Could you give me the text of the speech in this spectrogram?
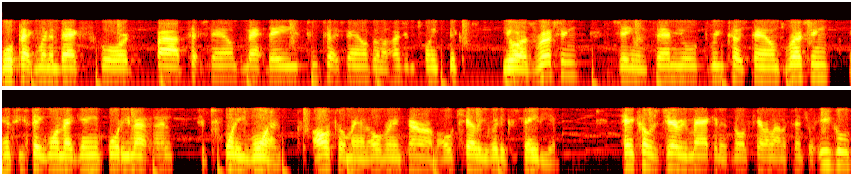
Wolfpack running back scored five touchdowns. Matt Dayes, two touchdowns on 126 yards rushing. Jaylen Samuels, three touchdowns rushing. NC State won that game 49 to 21. Also, man, over in Durham, O'Kelly Riddick Stadium. Head coach Jerry Mack and his North Carolina Central Eagles,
